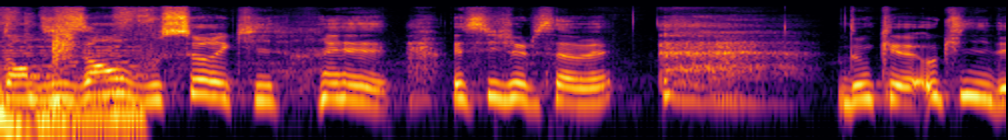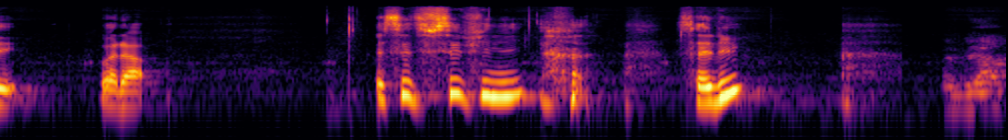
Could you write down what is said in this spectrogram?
Dans dix ans, vous serez qui? Et si je le savais? Donc, euh, aucune idée. Voilà. Et c'est fini. Salut Très bien.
